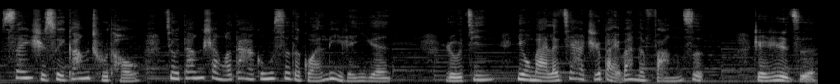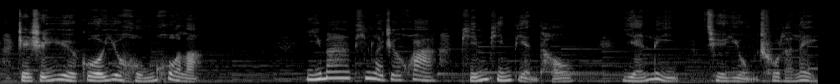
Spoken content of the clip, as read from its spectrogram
三十岁刚出头就当上了大公司的管理人员。”如今又买了价值百万的房子，这日子真是越过越红火了。姨妈听了这话，频频点头，眼里却涌出了泪。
